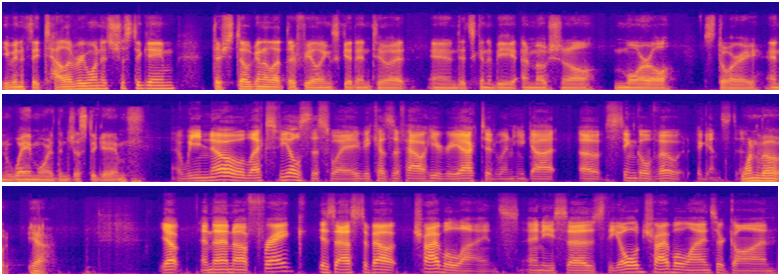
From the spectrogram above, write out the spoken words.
even if they tell everyone it's just a game, they're still going to let their feelings get into it and it's going to be an emotional, moral story and way more than just a game. We know Lex feels this way because of how he reacted when he got a single vote against it. One vote. Yeah. Yep. And then uh, Frank is asked about tribal lines, and he says the old tribal lines are gone.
